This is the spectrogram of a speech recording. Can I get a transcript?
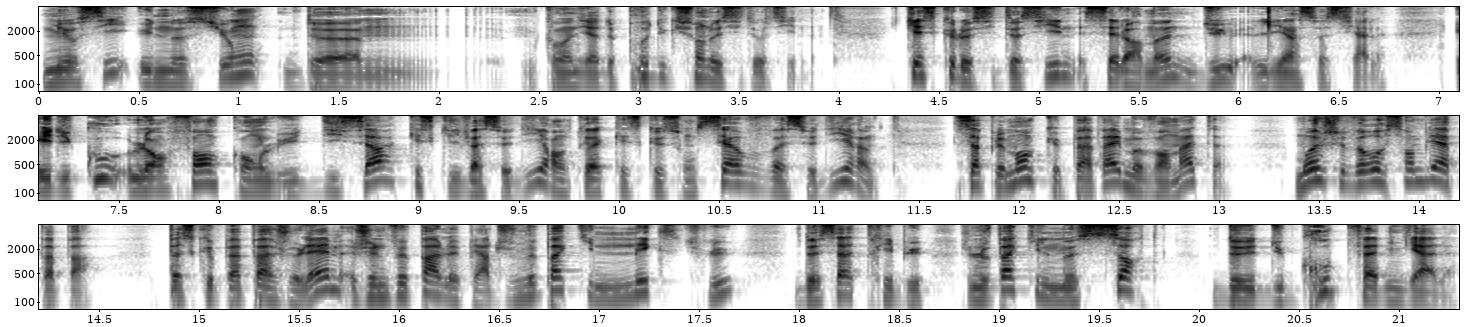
mais aussi une notion de, euh, comment dire, de production de cytocine. Qu'est-ce que l'ocytocine? C'est l'hormone du lien social. Et du coup, l'enfant, quand on lui dit ça, qu'est-ce qu'il va se dire? En tout cas, qu'est-ce que son cerveau va se dire? Simplement que papa est mauvais en maths. Moi, je veux ressembler à papa parce que papa, je l'aime, je ne veux pas le perdre. Je ne veux pas qu'il m'exclue de sa tribu. Je ne veux pas qu'il me sorte du groupe familial.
